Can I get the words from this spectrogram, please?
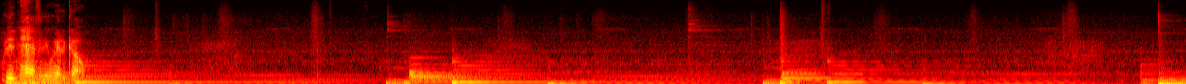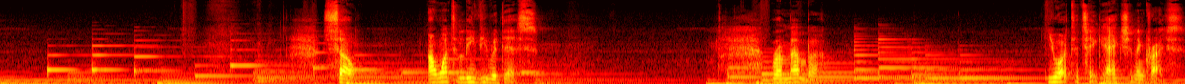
We didn't have anywhere to go. So, I want to leave you with this. Remember, you are to take action in Christ.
